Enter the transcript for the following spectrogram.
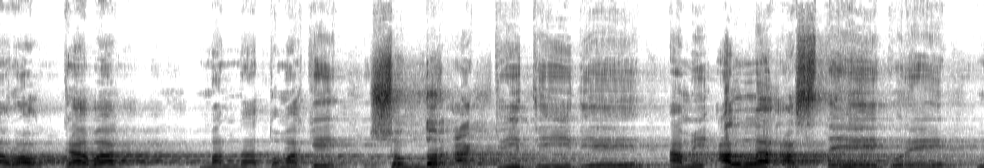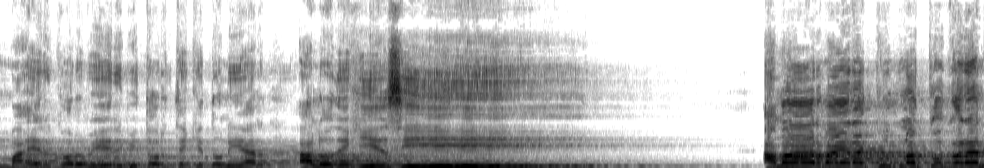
আরাক্কাবাক বান্দা, তোমাকে সুন্দর আকৃতি দিয়ে আমি আল্লাহ আস্তে করে মায়ের গর্ভের ভিতর থেকে দুনিয়ার আলো দেখিয়েছি। আমার মায়েরা খুব লক্ষ্য করেন,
